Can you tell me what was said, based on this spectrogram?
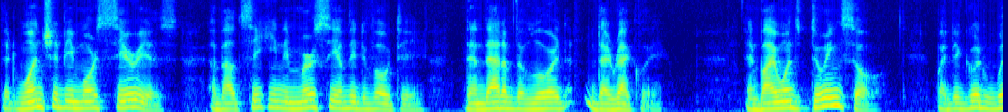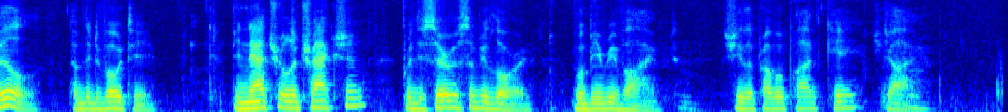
that one should be more serious about seeking the mercy of the devotee than that of the Lord directly. And by one's doing so, by the good will of the devotee, the natural attraction for the service of the Lord will be revived. Srila Prabhupada ki jai. Hmm.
